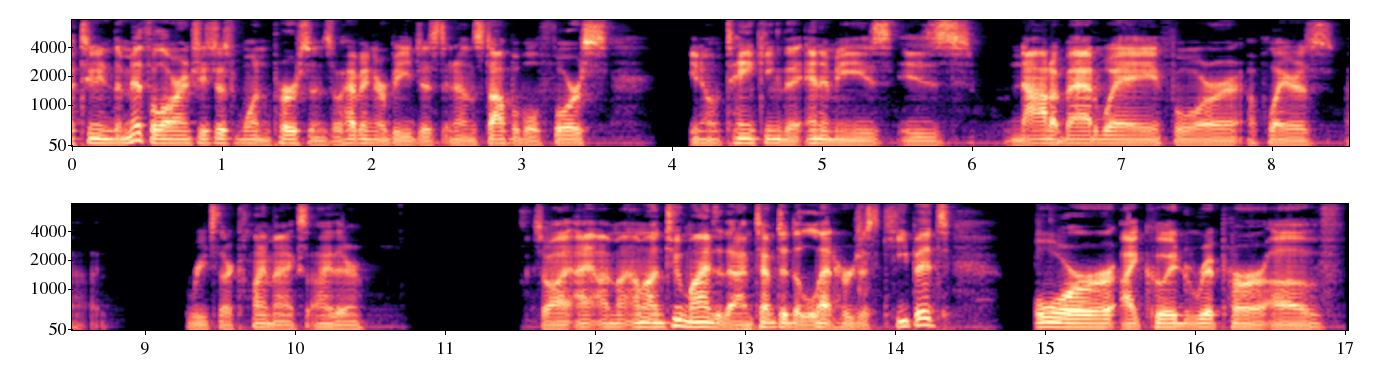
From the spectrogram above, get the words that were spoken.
attuned to the Mythallar, and she's just one person, so having her be just an unstoppable force, you know, tanking the enemies is not a bad way for a player's uh, reach their climax either. So I, I'm on two minds of that. I'm tempted to let her just keep it, or I could rip her of.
